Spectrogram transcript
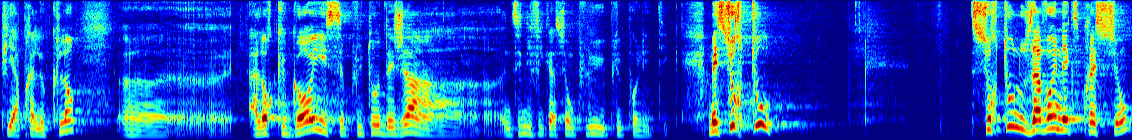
puis après le clan. Euh, alors que Goy, c'est plutôt déjà une signification plus, plus politique. Mais surtout, surtout, nous avons une expression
